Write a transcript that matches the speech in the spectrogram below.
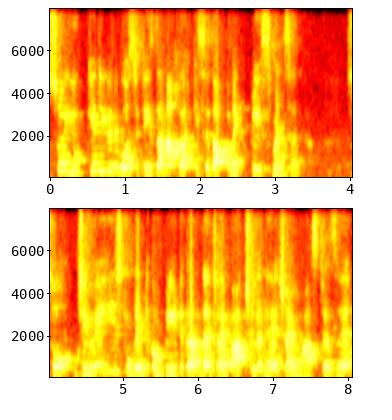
ਸੋ ਯੂਕੇ ਦੀ ਯੂਨੀਵਰਸਿਟੀਜ਼ ਦਾ ਨਾ ਹਰ ਕਿਸੇ ਦਾ ਆਪਣਾ ਇੱਕ ਪਲੇਸਮੈਂਟ ਸੈੱਲ ਸੋ ਜਿਵੇਂ ਹੀ ਸਟੂਡੈਂਟ ਕੰਪਲੀਟ ਕਰਦਾ ਚਾਹੇ ਬੈਚਲਰ ਹੈ, ਚਾਹੇ ਮਾਸਟਰਸ ਹੈ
